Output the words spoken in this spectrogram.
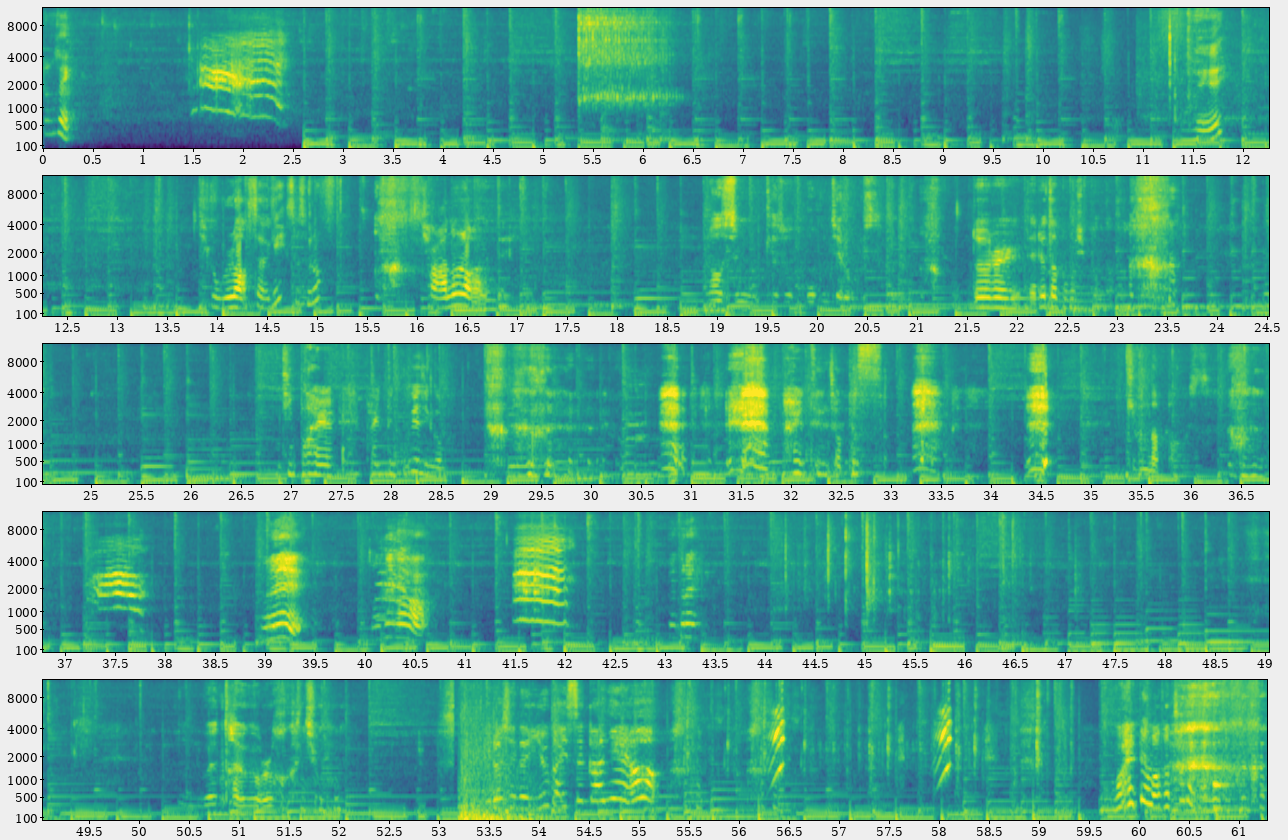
평생 왜? 지금 올라왔어 여기 스스로? 잘 안 올라가는데 나 지금 계속 5분째 이러고 있어. 너를 내려다보고 싶었나 봐. 네 발 발등 구겨진 거 봐. 발등 접혔어. 기분 나빠하고 있어. 왜? 너네가 왜 그래? 음, 왜다 여기 올라와가지고. 이러시는 이유가 있을 거 아니에요? 뭐 할 때마다 쳐다봐.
